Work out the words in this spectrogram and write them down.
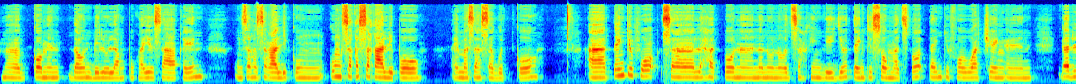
mag-comment down below lang po kayo sa akin. Kung sakasakali, kung, kung sakasakali po ay masasagot ko. Uh, thank you po sa lahat po na nanonood sa aking video. Thank you so much po. Thank you for watching and God,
